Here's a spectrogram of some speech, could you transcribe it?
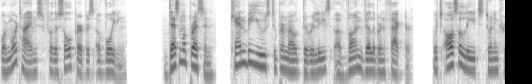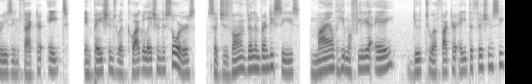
or more times for the sole purpose of voiding. Desmopressin can be used to promote the release of von Willebrand factor, which also leads to an increase in factor 8 in patients with coagulation disorders such as von Willebrand disease, mild hemophilia A due to a factor 8 deficiency,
